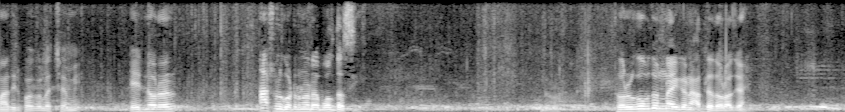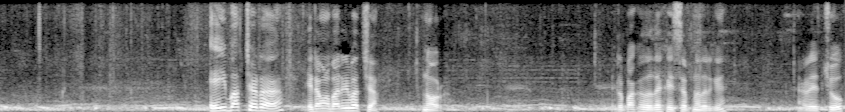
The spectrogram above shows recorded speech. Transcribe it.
মাদির পাগল আছে আমি এই নরের আসল ঘটনাটা বলতাছি। থর কবুতর না এখানে হাতে ধরা যায়। এই বাচ্চাটা, এটা আমার বাড়ির বাচ্চা, নর। এটা পাখাতে দেখাইছে আপনাদেরকে। আর এর চোখ।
